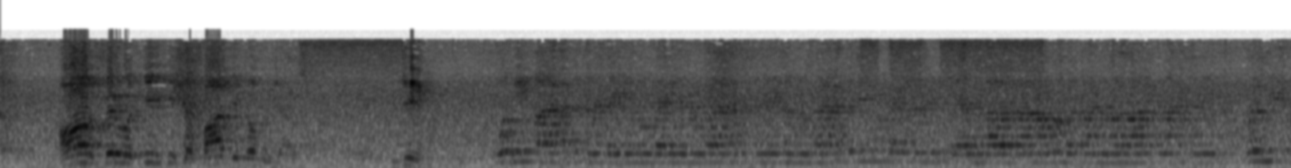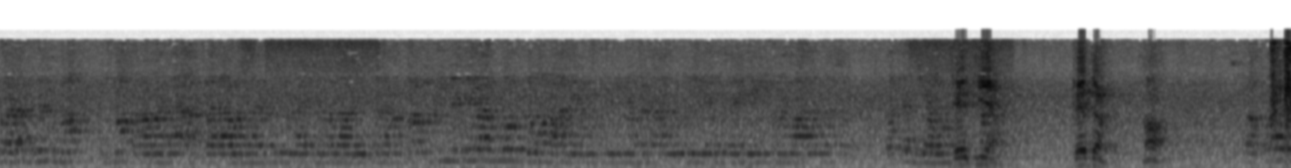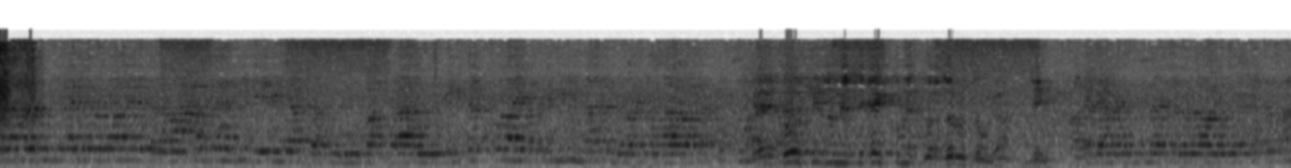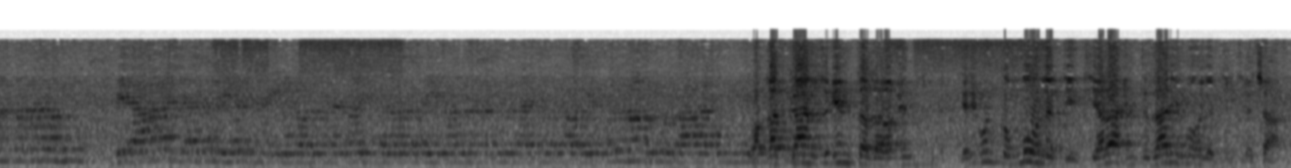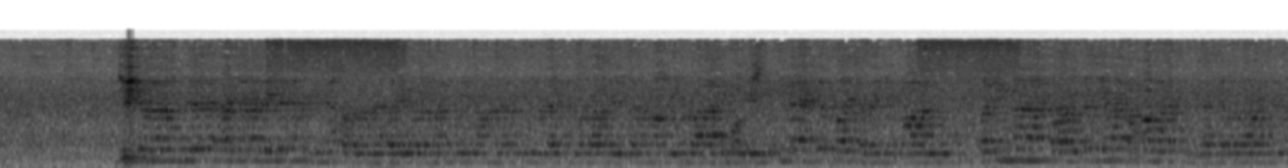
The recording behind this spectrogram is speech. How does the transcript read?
اور پھر وکیل کی شفاعت یہ دونوں جائز۔ جی۔ قیدیاں قیدم ہاں۔ میں دو چیزوں میں سے ایک تمہیں ضرور دوں گا جی وقت کان سے انتظار یعنی ان کو مہلت دی تھی اللہ انتظاری مہلت دی تھی اچھا جی قالوا فإننا فارتجنا فقام رسول الله صلى الله عليه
